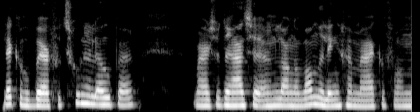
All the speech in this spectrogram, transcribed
lekker op barefoot schoenen lopen. Maar zodra ze een lange wandeling gaan maken van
